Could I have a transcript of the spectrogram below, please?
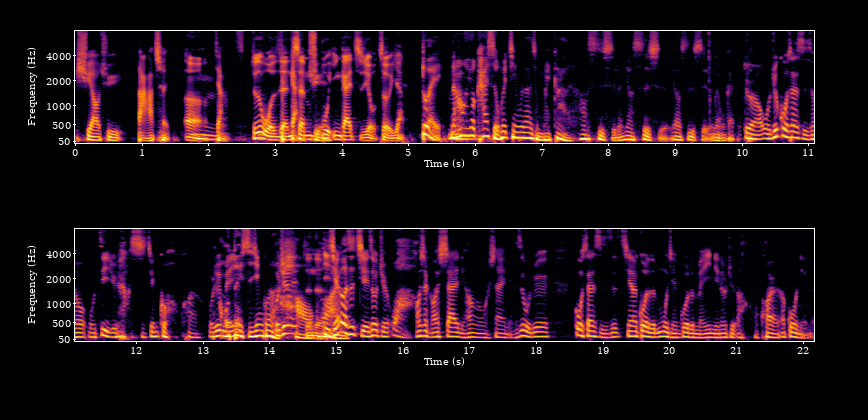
需要去达成，嗯，这样子，就是我人生不应该只有这样。对，然后又开始会进入那种 My God，要四十了，要四十了，要四十了那种感觉。对啊，我觉得过三十之后，我自己觉得时间过好快。我觉得没对时间过得好，我觉得真的以前二十几的时候觉得哇，好想赶快下一年，好想赶快下一年。可是我觉得。过三十，这现在过的目前过的每一年都觉得啊，好快，要过年了。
